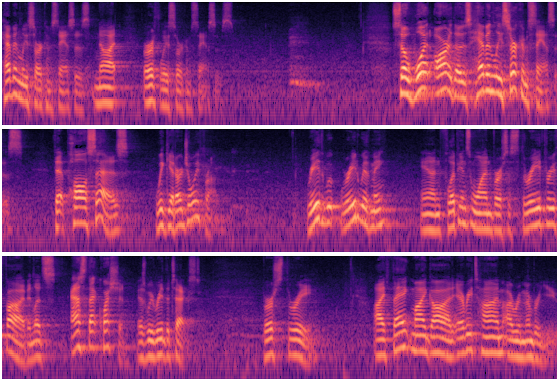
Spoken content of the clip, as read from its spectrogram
heavenly circumstances, not earthly circumstances. So, what are those heavenly circumstances that Paul says we get our joy from? Read, read with me in Philippians 1, verses 3 through 5, and let's ask that question as we read the text. Verse 3 I thank my God every time I remember you.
